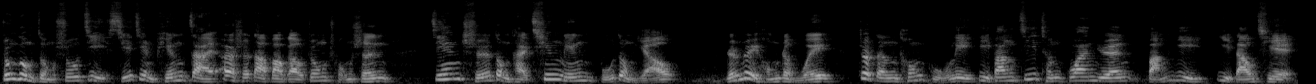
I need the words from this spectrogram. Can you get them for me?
中共总书记习近平在二十大报告中重申，坚持动态清零不动摇。任瑞红认为，这等同鼓励地方基层官员防疫一刀切。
